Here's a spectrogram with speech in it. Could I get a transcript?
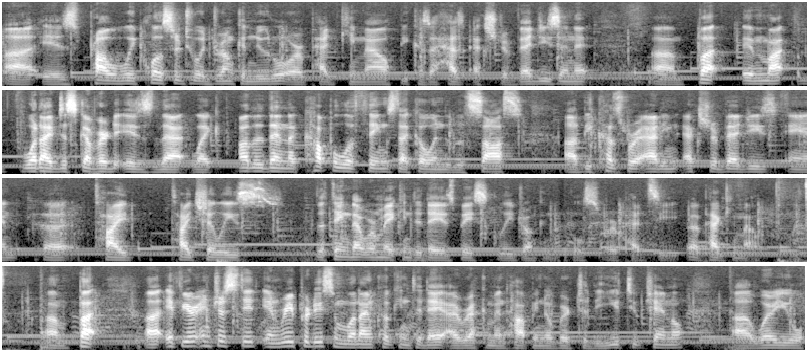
uh, is probably closer to a drunken noodle or a pad ki mao because it has extra veggies in it. Um, but my, what I've discovered is that, like, other than a couple of things that go into the sauce, uh, because we're adding extra veggies and Thai Thai chilies the thing that we're making today is basically drunken noodles or pad, see, uh, pad mao. Um, but uh, if you're interested in reproducing what I'm cooking today, I recommend hopping over to the YouTube channel uh, where you'll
